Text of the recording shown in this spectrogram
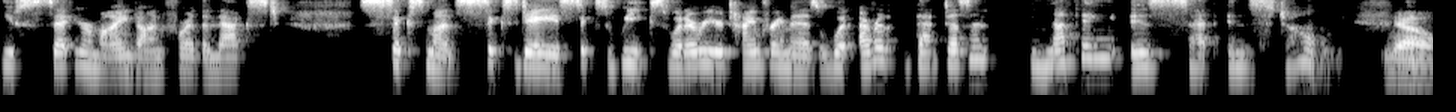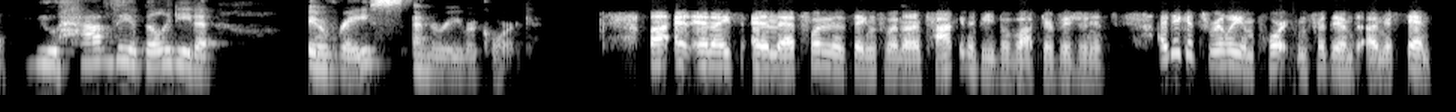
you set your mind on for the next six months six days six weeks whatever your time frame is whatever that doesn't nothing is set in stone No. you have the ability to erase and re-record Uh, and, and I and that's one of the things when I'm talking to people about their vision. It's I think it's really important for them to understand.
